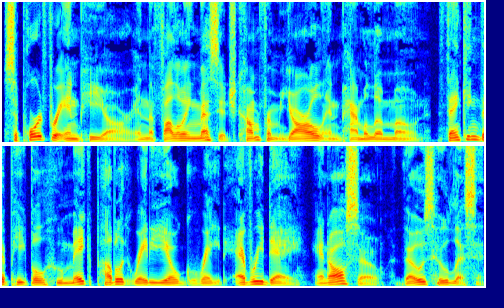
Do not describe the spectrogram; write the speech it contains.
Support for NPR and the following message come from Jarl and Pamela Mohn, thanking the people who make public radio great every day and also those who listen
